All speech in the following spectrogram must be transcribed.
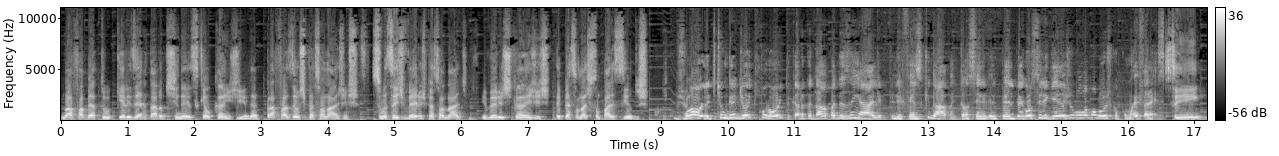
no alfabeto que eles herdaram dos chineses, que é o kanji, né, pra fazer os personagens. Se vocês verem os personagens e verem os kanjis, tem personagens que são parecidos. João, ele tinha um grid de 8x8, que era o que dava pra desenhar. Ele, ele fez o que dava. Então, assim, ele, ele- pegou o siriguejo e o Lula Molusco como referência. Sim,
